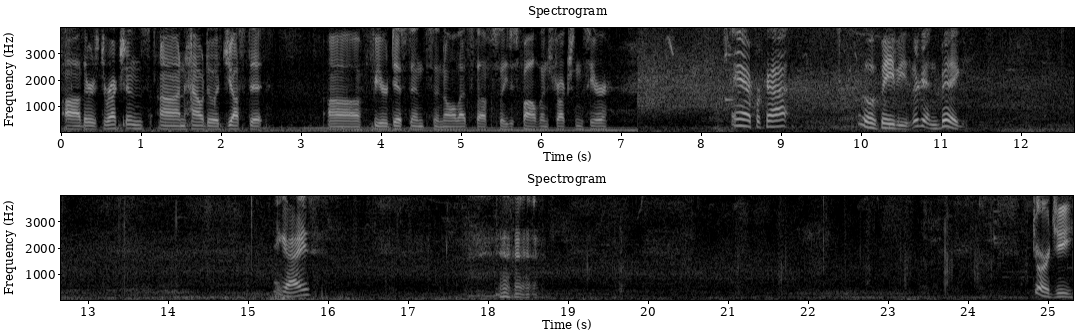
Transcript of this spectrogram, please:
uh, there's directions on how to adjust it uh, for your distance and all that stuff. So you just follow the instructions here. Hey, apricot. Look at those babies. They're getting big. Hey, guys. Georgie.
